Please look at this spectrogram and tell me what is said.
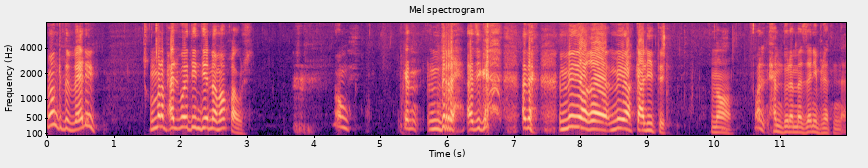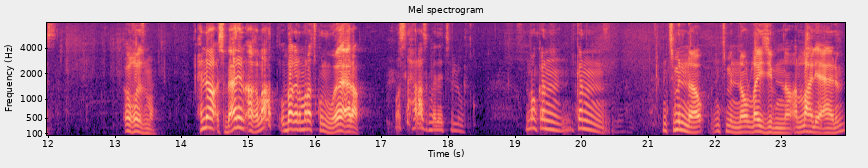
ما نكذب عليك. المرة بحال الوالدين ديالنا ما بقاوش. كندرح هذيك meilleure meilleure qualité non الحمد لله مازالين بنات الناس. heureusement حنا شبعانين أغلاط وباغي المراه تكون واعرة. وصلح راسك بعدا تسلو. donc كان كان نتمناو نتمناو الله يجيب لنا الله اللي عالم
